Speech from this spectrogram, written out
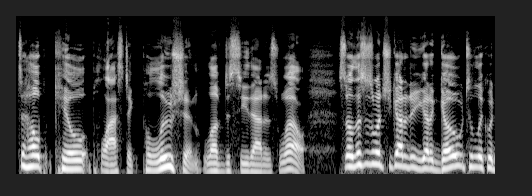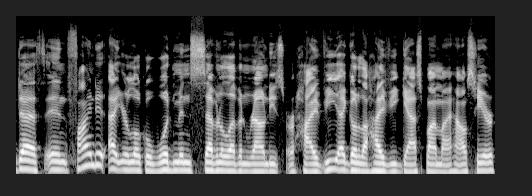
to help kill plastic pollution. Love to see that as well. So, this is what you got to do you got to go to Liquid Death and find it at your local Woodman, 7 Eleven, Roundy's, or Hy-Vee. I go to the Hy-Vee gas by my house here.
